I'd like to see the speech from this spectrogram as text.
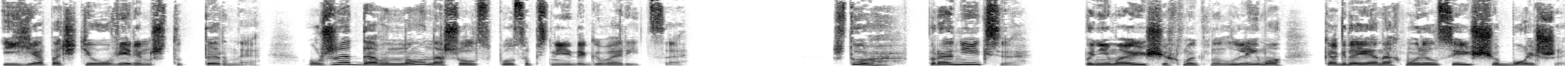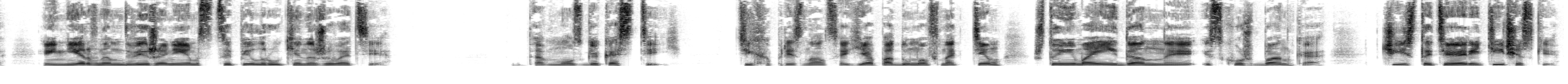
и я почти уверен, что Терне уже давно нашел способ с ней договориться. «Что, проникся?» — понимающе хмыкнул Лимо, когда я нахмурился еще больше и нервным движением сцепил руки на животе. «До мозга костей», — тихо признался я, подумав над тем, что и мои данные из Хошбанка чисто теоретически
